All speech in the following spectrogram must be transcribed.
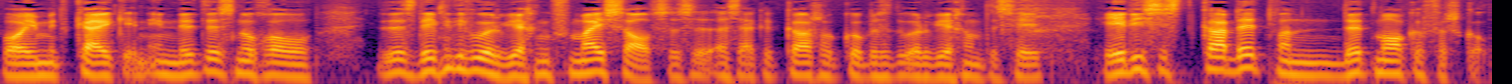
waar jy moet kyk en en dit is nogal dit is definitief 'n oorweging vir myself as as ek 'n kar sal koop is dit oorweging om te sê het die kar dit want dit maak 'n verskil.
